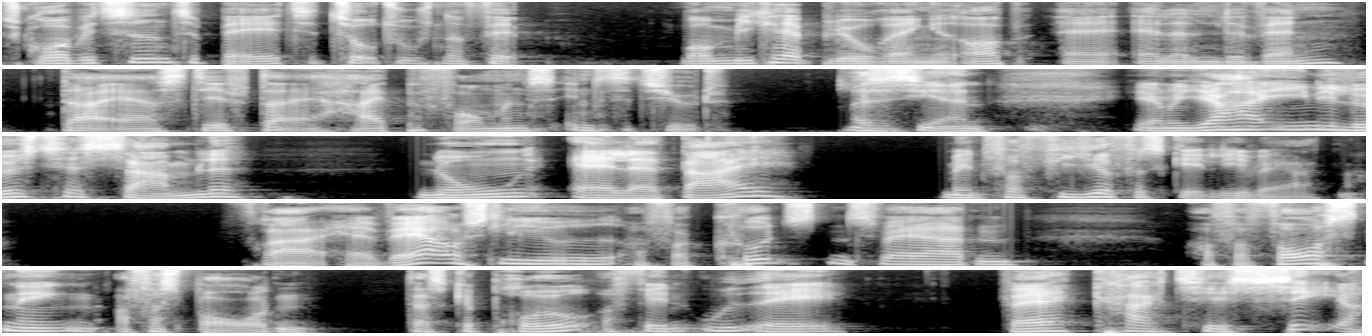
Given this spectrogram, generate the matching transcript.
skruer vi tiden tilbage til 2005, hvor Mika blev ringet op af Alan Levan, der er stifter af High Performance Institute. Og så siger han, jamen jeg har egentlig lyst til at samle nogen ala dig, men fra fire forskellige verdener. Fra erhvervslivet og fra kunstens verden, og fra forskningen og fra sporten, der skal prøve at finde ud af, hvad karakteriserer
